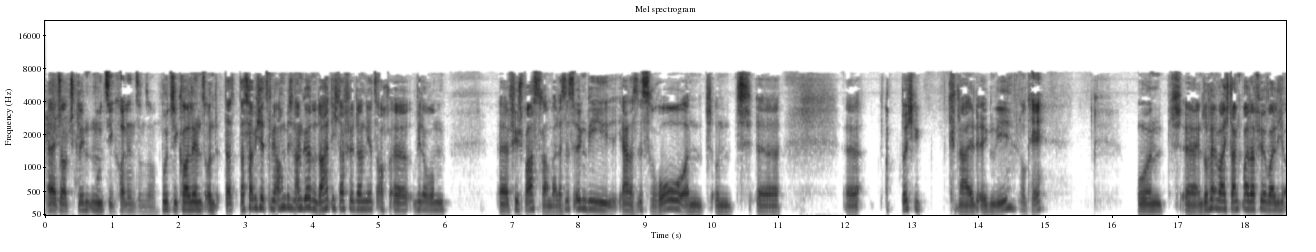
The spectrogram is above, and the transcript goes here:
äh, George Clinton. Bootsy Collins und so. Bootsy Collins und das, das habe ich jetzt mir auch ein bisschen angehört und da hatte ich dafür dann jetzt auch äh, wiederum äh, viel Spaß dran, weil das ist irgendwie, ja, das ist roh und und äh, äh, durchgeknallt irgendwie Okay. Und äh, insofern war ich dankbar dafür, weil ich äh,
